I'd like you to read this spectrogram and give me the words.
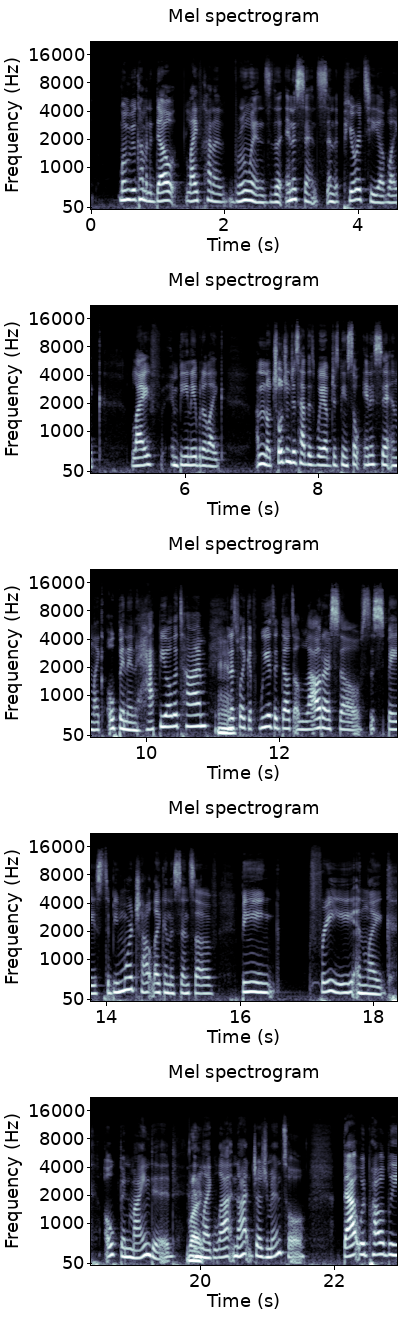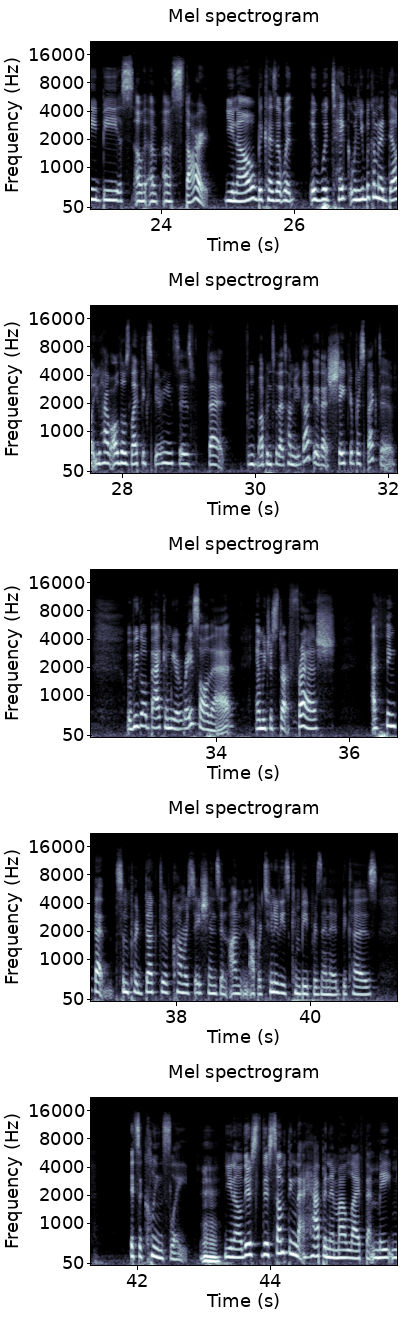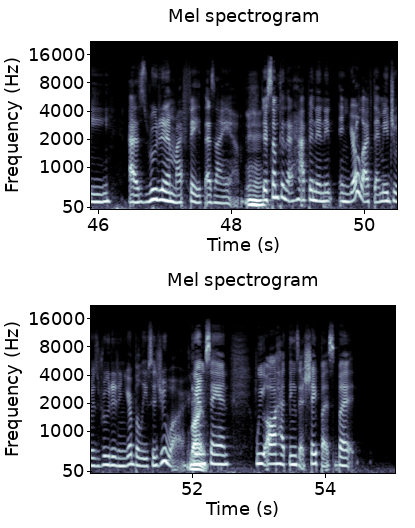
when we become an adult, life kind of ruins the innocence and the purity of like life and being able to like I don't know, children just have this way of just being so innocent and like open and happy all the time. Mm-hmm. And it's like if we as adults allowed ourselves the space to be more childlike in the sense of being free and like open minded right. and like not judgmental, that would probably be a, a, a start, you know, because it would it would take when you become an adult, you have all those life experiences that from up until that time you got there that shape your perspective. If we go back and we erase all that and we just start fresh, I think that some productive conversations and, and opportunities can be presented because it's a clean slate. Mm-hmm. You know, there's there's something that happened in my life that made me as rooted in my faith as I am. Mm-hmm. There's something that happened in in your life that made you as rooted in your beliefs as you are. Right. You know what I'm saying? We all have things that shape us, but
